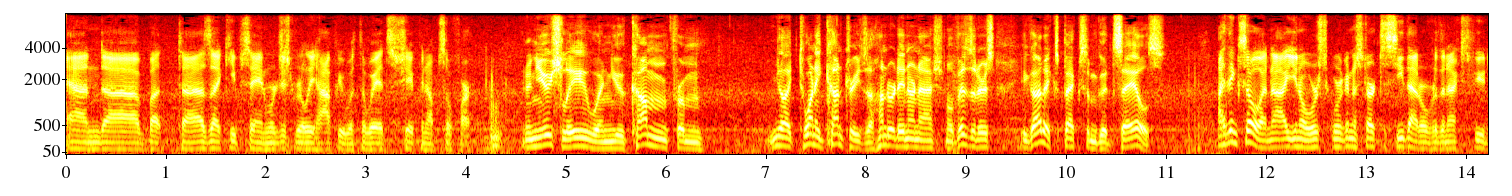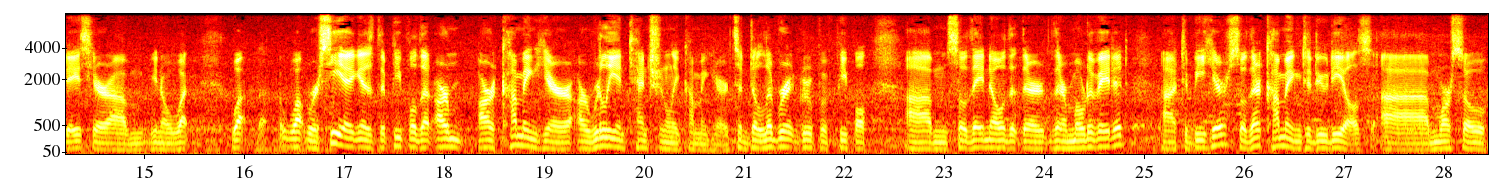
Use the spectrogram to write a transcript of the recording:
And uh, but uh, as I keep saying, we're just really happy with the way it's shaping up so far. And usually, when you come from you know, like 20 countries, 100 international visitors, you got to expect some good sales. I think so, and uh, you know we're, we're going to start to see that over the next few days here. Um, you know what what what we're seeing is the people that are are coming here are really intentionally coming here. It's a deliberate group of people, um, so they know that they're they're motivated uh, to be here. So they're coming to do deals uh, more so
